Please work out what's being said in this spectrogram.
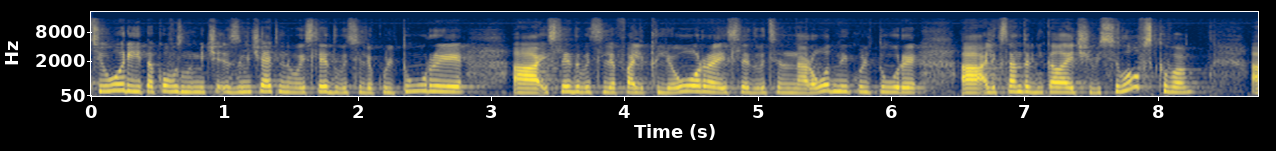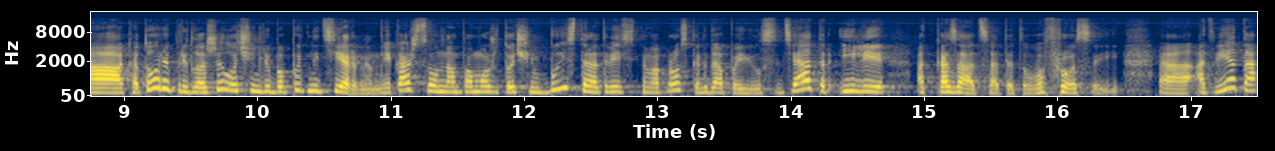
теории такого замечательного исследователя культуры, а, исследователя фольклора, исследователя народной культуры а, Александра Николаевича Веселовского, который предложил очень любопытный термин. Мне кажется, он нам поможет очень быстро ответить на вопрос, когда появился театр, или отказаться от этого вопроса и а, ответа.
